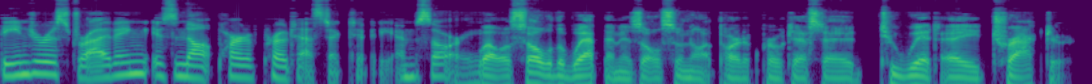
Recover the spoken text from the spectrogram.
Dangerous driving is not part of protest activity. I'm sorry. Well, assault with a weapon is also not part of protest. Uh, to wit, a tractor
